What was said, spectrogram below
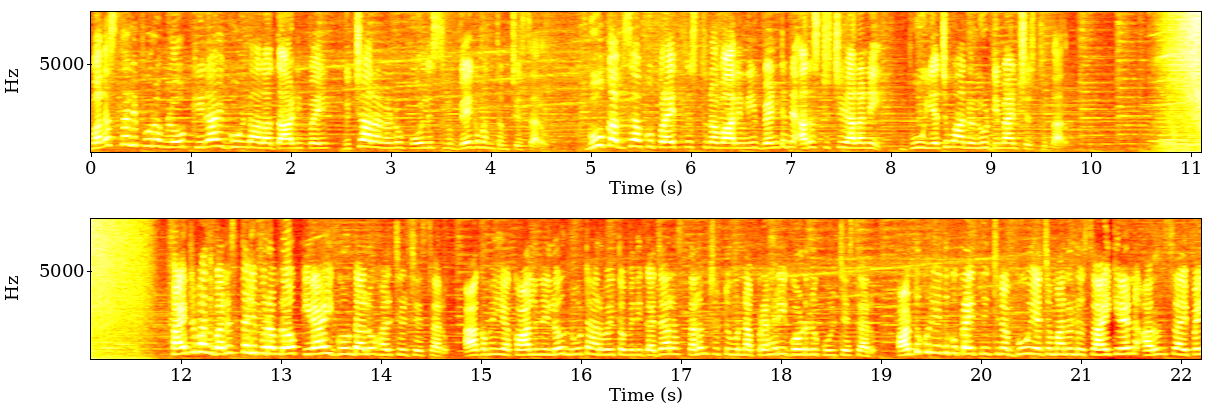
వనస్థలిపురంలో కిరాయి గూండాల దాడిపై విచారణను పోలీసులు వేగవంతం చేశారు. భూ కబ్జాకు ప్రయత్నిస్తున్న వారిని వెంటనే అరెస్టు చేయాలని భూ యజమానులు డిమాండ్ చేస్తున్నారు. హైదరాబాద్ వనస్థలిపురంలో కిరాయి గూండాలు హల్చల్ చేశారు. ఆగమయ్య కాలనీలో నూట అరవై తొమ్మిది గజాల స్థలం చుట్టూ ఉన్న ప్రహరీ గోడను కూల్చేశారు. అడ్డుకునేందుకు ప్రయత్నించిన భూ యజమానులు సాయి కిరణ్ అరుణ్ సాయిపై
